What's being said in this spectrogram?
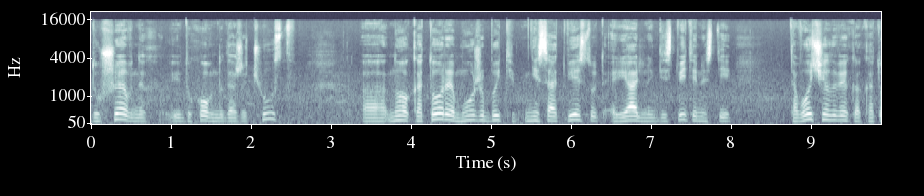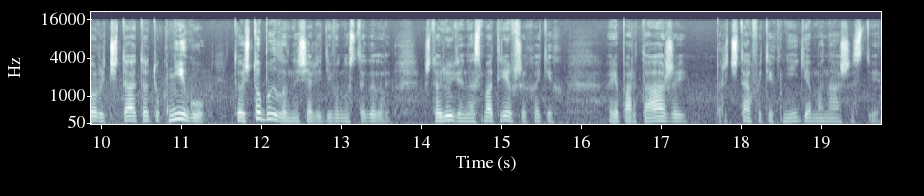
душевных и духовных даже чувств, а, но которые, может быть, не соответствуют реальной действительности того человека, который читает эту книгу. То есть что было в начале 90-х годов? Что люди, насмотревших этих репортажей, прочитав эти книги о монашестве,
